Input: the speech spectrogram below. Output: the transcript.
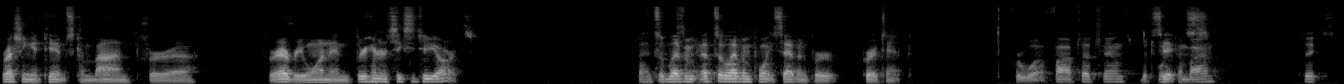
rushing attempts combined for uh, for everyone and 362 yards. That's, that's 11. That's 11.7 per per attempt. For what? Five touchdowns between Six. combined. Six.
